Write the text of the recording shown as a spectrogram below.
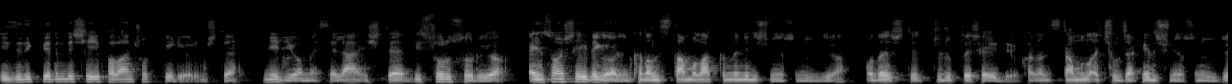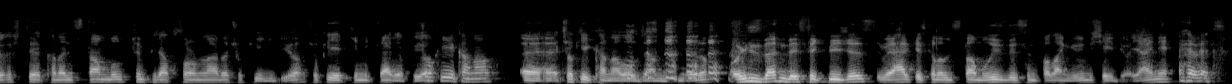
izlediklerimde şeyi falan çok görüyorum işte. Ne diyor mesela? İşte bir soru soruyor. En son şeyi de gördüm. Kanal İstanbul hakkında ne düşünüyorsunuz diyor. O da işte çocuk da şey diyor. Kanal İstanbul açılacak ne düşünüyorsunuz diyor. İşte Kanal İstanbul tüm platformlarda çok iyi gidiyor. Çok iyi etkinlikler yapıyor. Çok iyi kanal. Ee, çok iyi kanal olacağını düşünüyorum. O yüzden destekleyeceğiz ve herkes Kanal İstanbul'u izlesin falan gibi bir şey diyor. Yani Evet.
